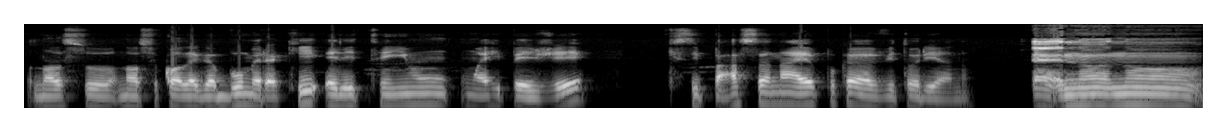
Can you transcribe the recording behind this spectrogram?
o nosso, nosso colega Boomer aqui, ele tem um, um RPG que se passa na época vitoriana. É, no, no,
